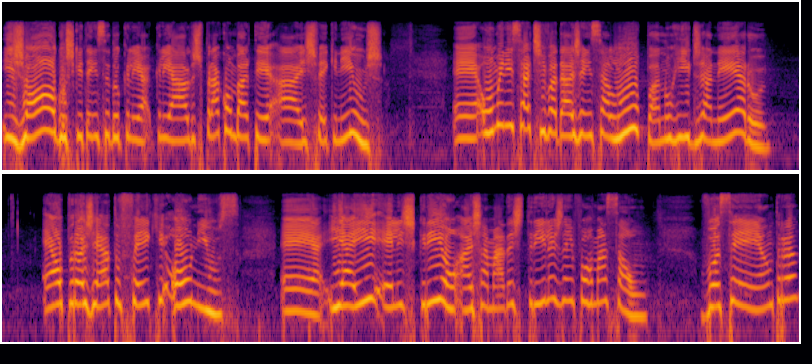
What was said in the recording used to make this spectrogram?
e jogos que têm sido criados para combater as fake news, é, uma iniciativa da agência Lupa, no Rio de Janeiro, é o projeto Fake ou News, é, e aí eles criam as chamadas trilhas da informação. Você entra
